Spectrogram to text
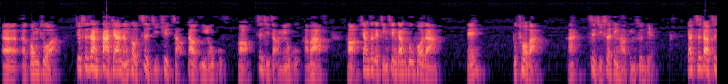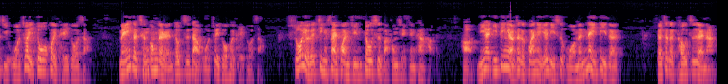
呃呃工作啊，就是让大家能够自己去找到牛股啊，自己找牛股，好不好？啊，像这个颈线刚突破的啊，哎，不错吧？啊，自己设定好停损点，要知道自己我最多会赔多少。每一个成功的人都知道我最多会赔多少。所有的竞赛冠军都是把风险先看好的。好，你要一定要有这个观念，尤其是我们内地的的这个投资人呐，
